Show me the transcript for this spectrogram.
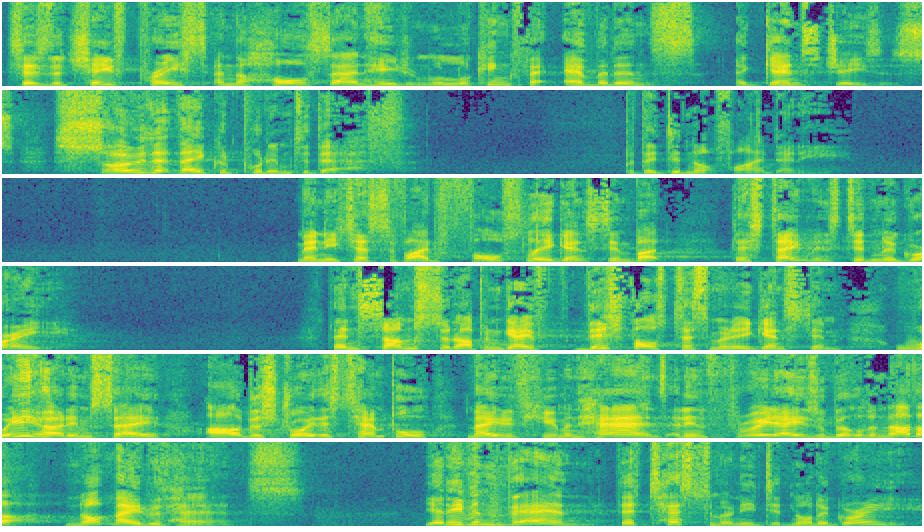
It says the chief priests and the whole Sanhedrin were looking for evidence against Jesus so that they could put him to death, but they did not find any. Many testified falsely against him, but their statements didn't agree. Then some stood up and gave this false testimony against him. We heard him say, I'll destroy this temple made with human hands, and in three days we'll build another, not made with hands. Yet even then, their testimony did not agree.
